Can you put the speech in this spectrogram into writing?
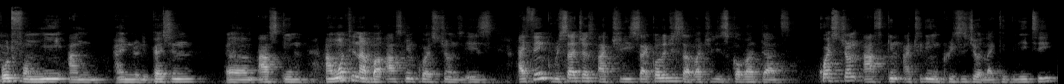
both for me and I know the person um, asking. And one thing about asking questions is, I think researchers actually, psychologists have actually discovered that question asking actually increases your likability.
